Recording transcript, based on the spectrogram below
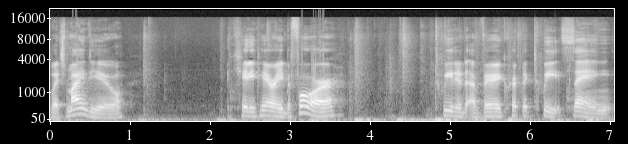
Which, mind you, Katy Perry before tweeted a very cryptic tweet saying,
